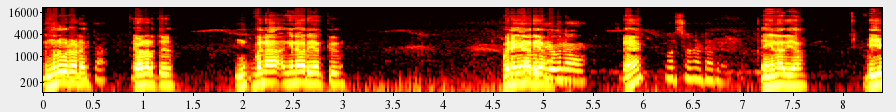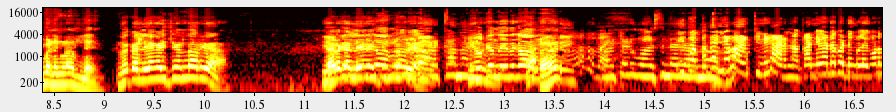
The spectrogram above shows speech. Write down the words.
നിങ്ങൾ ഇവിടെ എവിടെ അടുത്ത് ഇവനെ എങ്ങനെ അറിയാം നിനക്ക്? ഇവനെങ്ങനെ അറിയാം? ഏ? എങ്ങനെ അറിയാം? ഇപ്പൊ ഈ പെണ്ണുങ്ങളല്ലേ ഇവ കല്യാണം കഴിച്ചാണല്ലോ അറിയാ? വേറെ കല്യാണം അറിയാ? നിങ്ങൾക്ക് എന്തെങ്കിലും കാരണം ഇതൊക്കെ തന്നെ വഴക്കിന് കാരണം. കണ്ടി കണ്ട പെണ്ണുങ്ങളെയും കൂടെ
